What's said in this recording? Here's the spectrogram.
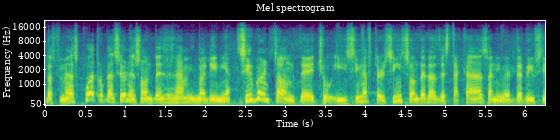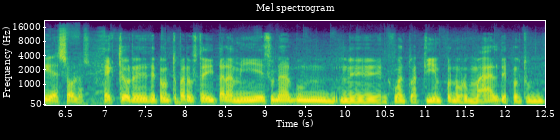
las primeras cuatro canciones son de esa misma línea. Silver Tongue, de hecho, y Sin After Sin son de las destacadas a nivel de riffs y de solos. Héctor, eh, de pronto para usted y para mí es un álbum eh, en cuanto a tiempo normal, de pronto un,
